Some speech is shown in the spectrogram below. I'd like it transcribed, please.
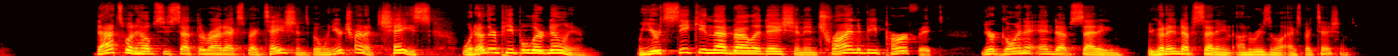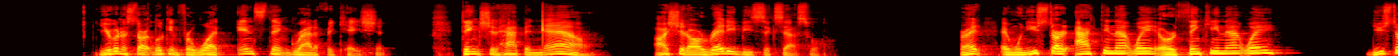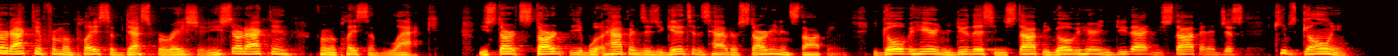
That's what helps you set the right expectations. But when you're trying to chase what other people are doing, when you're seeking that validation and trying to be perfect, you're going to end up setting you're going to end up setting unreasonable expectations you're going to start looking for what? Instant gratification. Things should happen now. I should already be successful. Right? And when you start acting that way or thinking that way, you start acting from a place of desperation. You start acting from a place of lack. You start start what happens is you get into this habit of starting and stopping. You go over here and you do this and you stop. You go over here and you do that and you stop and it just keeps going.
